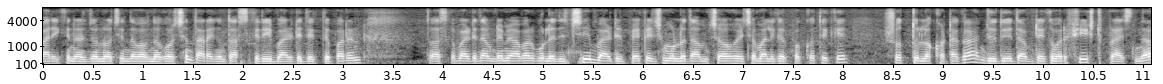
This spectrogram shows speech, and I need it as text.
বাড়ি কেনার জন্য চিন্তা ভাবনা করছেন, তারা কিন্তু আজকের এই বাড়িটি দেখতে পারেন। তো আজকে বাড়ির দামটা আমি আবার বলে দিচ্ছি, বাড়িটির প্যাকেজ মূল্য দাম চাওয়া হয়েছে মালিকের পক্ষ থেকে সত্তর লক্ষ টাকা, যদিও দামটা একেবারে ফিক্সড প্রাইস না।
